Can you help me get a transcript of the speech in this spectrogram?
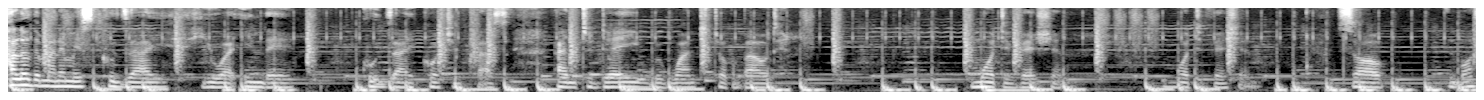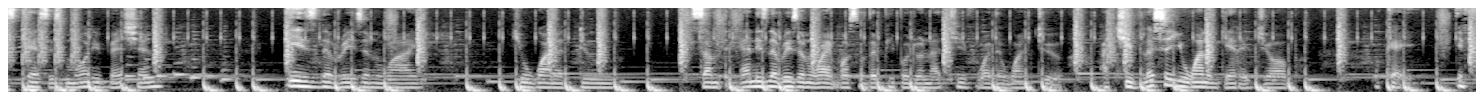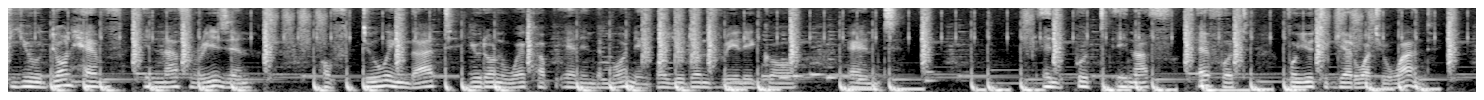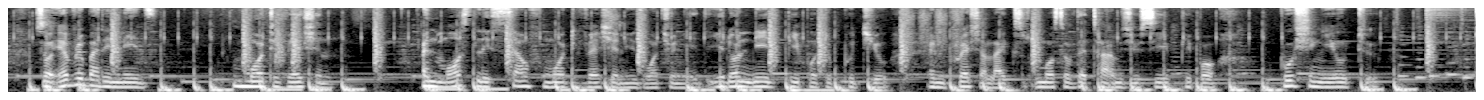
Hello, there, my name is Kudzai. You are in the Kudzai coaching class, and today we want to talk about motivation. Motivation. So, in most cases, motivation is the reason why you want to do something, and is the reason why most of the people don't achieve what they want to achieve. Let's say you want to get a job. If you don't have enough reason of doing that, you don't wake up early in the morning or you don't really go and and put enough effort for you to get what you want. So everybody needs motivation and mostly self motivation is what you need. You don't need people to put you in pressure like most of the times you see people pushing you to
